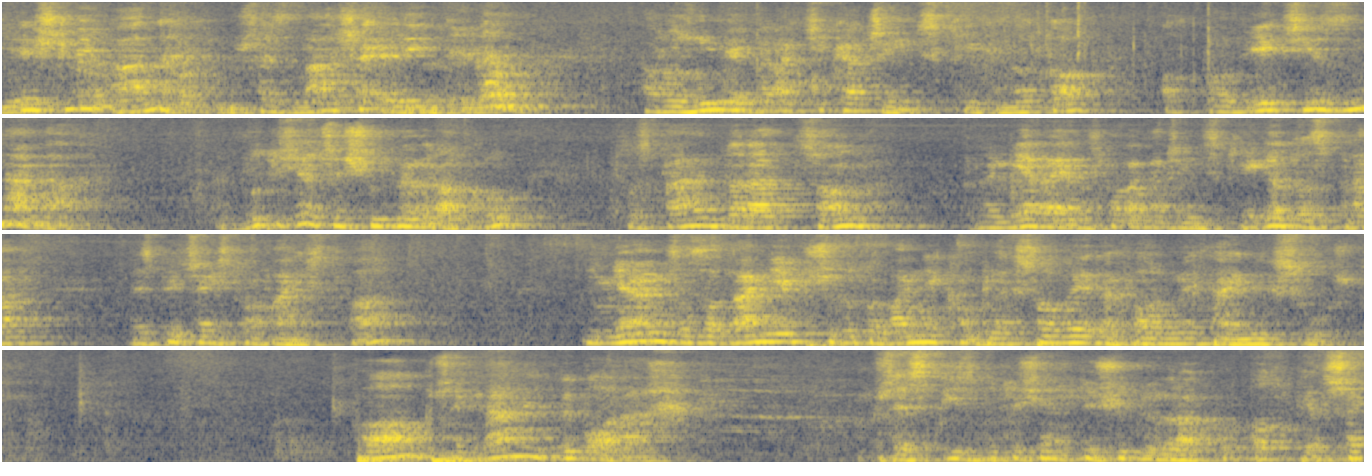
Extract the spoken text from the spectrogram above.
Jeśli Pan przez nasze elity rozumie braci Kaczyńskich, no to odpowiedź jest znana. W 2007 roku zostałem doradcą premiera Jarosława Kaczyńskiego do spraw bezpieczeństwa państwa i miałem za zadanie przygotowanie kompleksowej reformy tajnych służb. Po przegranych wyborach przez PiS w 2007 roku od 1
